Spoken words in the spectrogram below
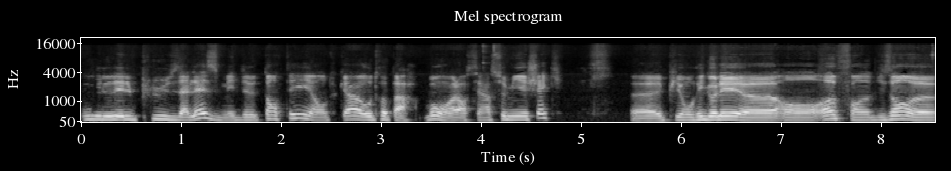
il est le plus à l'aise, mais de tenter en tout cas autre part. Bon, alors c'est un semi-échec. et puis on rigolait en off en disant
